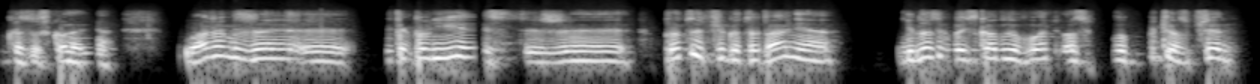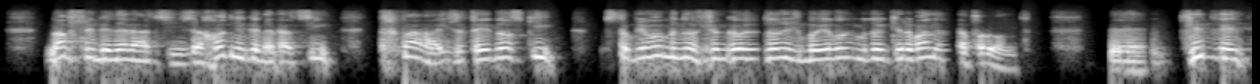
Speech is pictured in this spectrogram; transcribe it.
okresu szkolenia. Uważam, że tak pewnie jest, że proces przygotowania jednostek wojskowych w oparciu o sprzęt nowszej generacji, zachodniej generacji trwa i że te jednostki stopniowo będą osiągały zdolność bojową i będą kierowane na front. E, kiedy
